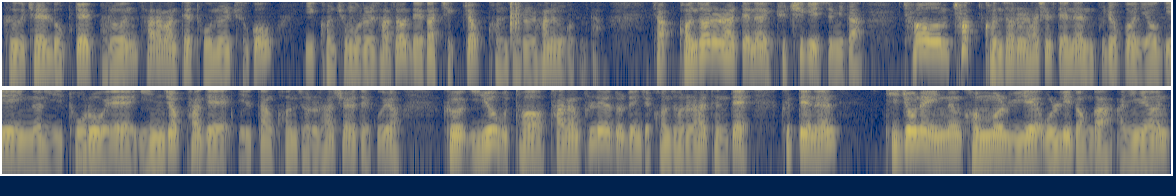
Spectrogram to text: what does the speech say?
그 제일 높게 부른 사람한테 돈을 주고 이 건축물을 사서 내가 직접 건설을 하는 겁니다. 자, 건설을 할 때는 규칙이 있습니다. 처음 첫 건설을 하실 때는 무조건 여기에 있는 이 도로에 인접하게 일단 건설을 하셔야 되고요. 그 이후부터 다른 플레이어들도 이제 건설을 할 텐데 그때는 기존에 있는 건물 위에 올리던가 아니면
